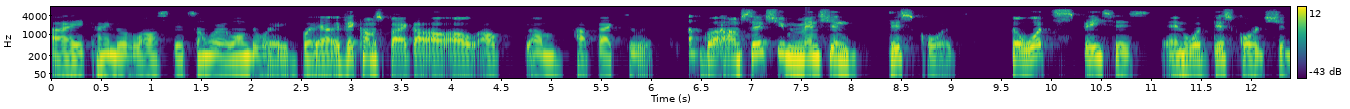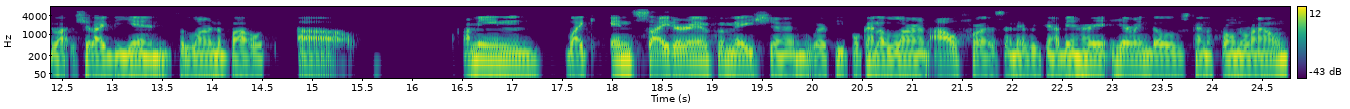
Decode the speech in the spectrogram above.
I kind of lost it somewhere along the way. But uh, if it comes back, I'll I'll, I'll um, hop back to it. But um, since you mentioned Discord, so what spaces and what Discord should I, should I be in to learn about? Uh, I mean, like insider information where people kind of learn alphas and everything. I've been he- hearing those kind of thrown around.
